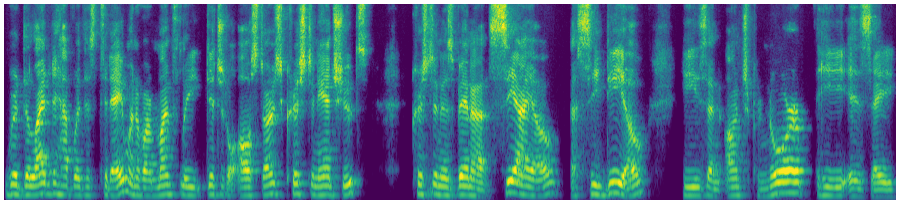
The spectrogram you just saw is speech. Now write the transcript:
We're delighted to have with us today one of our monthly digital all stars, Christian Anschuetz. Christian has been a CIO, a CDO. He's an entrepreneur. He is a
